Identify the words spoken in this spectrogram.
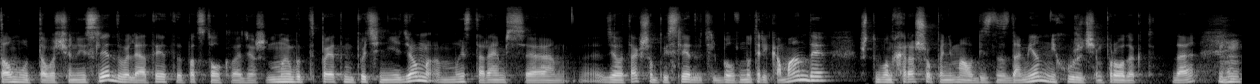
талмуд того, что исследовали, а ты это под стол кладешь. Мы вот по этому пути не идем, мы стараемся э, делать так, чтобы исследователь был внутри команды, чтобы он хорошо понимал бизнес-домен, не хуже, чем продукт, да, угу.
